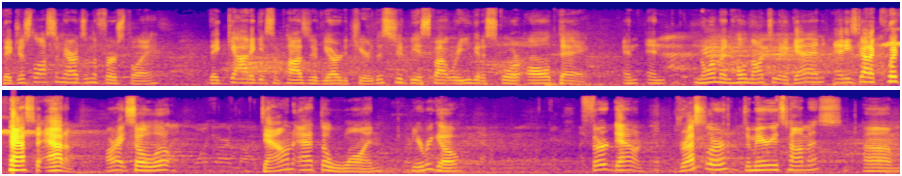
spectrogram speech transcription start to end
They just lost some yards on the first play. They got to get some positive yardage here. This should be a spot where you get a score all day. And and Norman holding on to it again, and he's got a quick pass to Adam. All right, so a little down at the one. Here we go. Third down. Dressler, Demarius Thomas, um,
